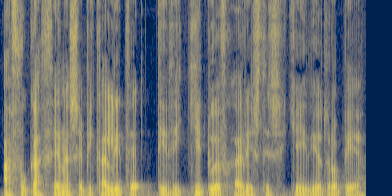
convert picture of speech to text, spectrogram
αφού καθένας επικαλείται τη δική του ευχαρίστηση και ιδιοτροπία.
